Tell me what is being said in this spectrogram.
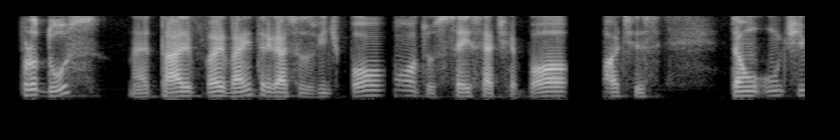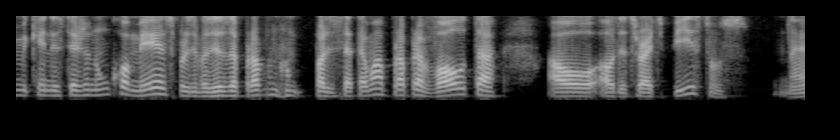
produz, né, tá, ele vai, vai entregar seus 20 pontos, 6, 7 rebotes, então, um time que ainda esteja num começo, por exemplo, às vezes a própria, pode ser até uma própria volta ao, ao Detroit Pistons, né,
